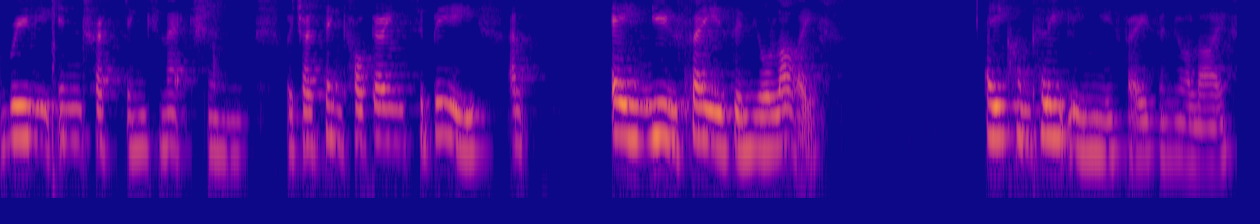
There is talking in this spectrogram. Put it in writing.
really interesting connections, which I think are going to be an, a new phase in your life, a completely new phase in your life,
